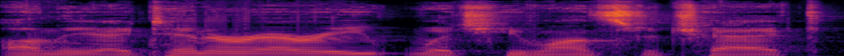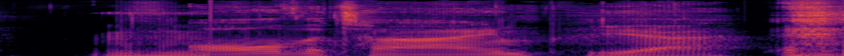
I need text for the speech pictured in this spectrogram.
on the itinerary, which he wants to check mm-hmm. all the time. Yeah.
